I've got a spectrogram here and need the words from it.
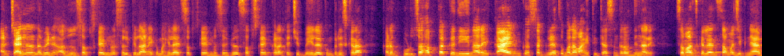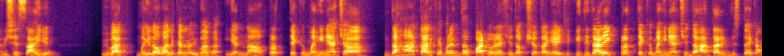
आणि चॅनलला नवीन अजून सबस्क्राईब नसेल केलं अनेक महिला आहेत सबस्क्राईब नसेल केलं सबस्क्राईब करा. त्याची बेल ऐकून प्रेस करा. कारण पुढचा हप्ता कधी येणार आहे? काय नेमकं? सगळं तुम्हाला माहिती त्या संदर्भात देणार आहे. समाज कल्याण सामाजिक न्याय विशेष सहाय्य विभाग महिला व बालकल्याण विभाग यांना प्रत्येक महिन्याच्या दहा तारखेपर्यंत पाठवण्याची दक्षता घ्यायची. किती तारीख? प्रत्येक महिन्याची दहा तारीख. दिसतोय का?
